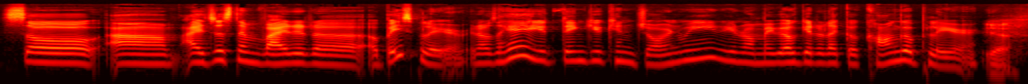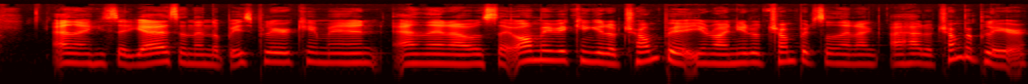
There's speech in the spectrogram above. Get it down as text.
So um, I just invited a, a bass player and I was like, hey, you think you can join me? You know, maybe I'll get a, like a conga player. Yeah. And then he said yes. And then the bass player came in. And then I was like, oh, maybe I can get a trumpet. You know, I need a trumpet. So then I, I had a trumpet player.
